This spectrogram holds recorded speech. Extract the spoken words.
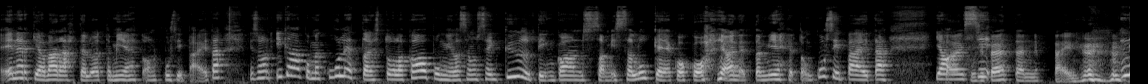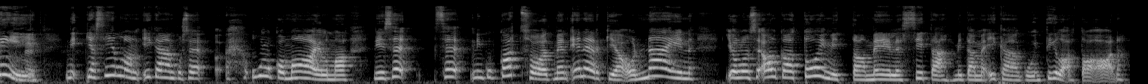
energiavärähtely, että miehet on kusipäitä, niin se on ikään kuin me kuljettaisiin tuolla kaupungilla semmoisen kyltin kanssa, missä lukee koko ajan, että miehet on kusipäitä. Ja tai kusipäät si- tänne päin. Niin, niin, ja silloin ikään kuin se ulkomaailma, niin se se niin kuin katsoo, että meidän energia on näin, jolloin se alkaa toimittaa meille sitä, mitä me ikään kuin tilataan.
